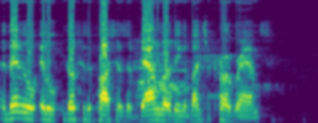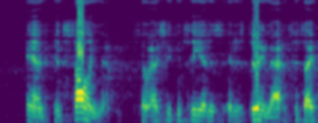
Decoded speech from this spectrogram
and then it'll, it'll go through the process of downloading a bunch of programs and installing them. So as you can see, it is, it is doing that. And since I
